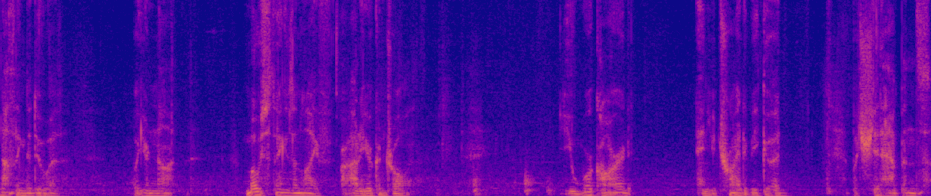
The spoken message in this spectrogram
nothing to do with. But you're not. Most things in life are out of your control. You work hard and you try to be good, but shit happens.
